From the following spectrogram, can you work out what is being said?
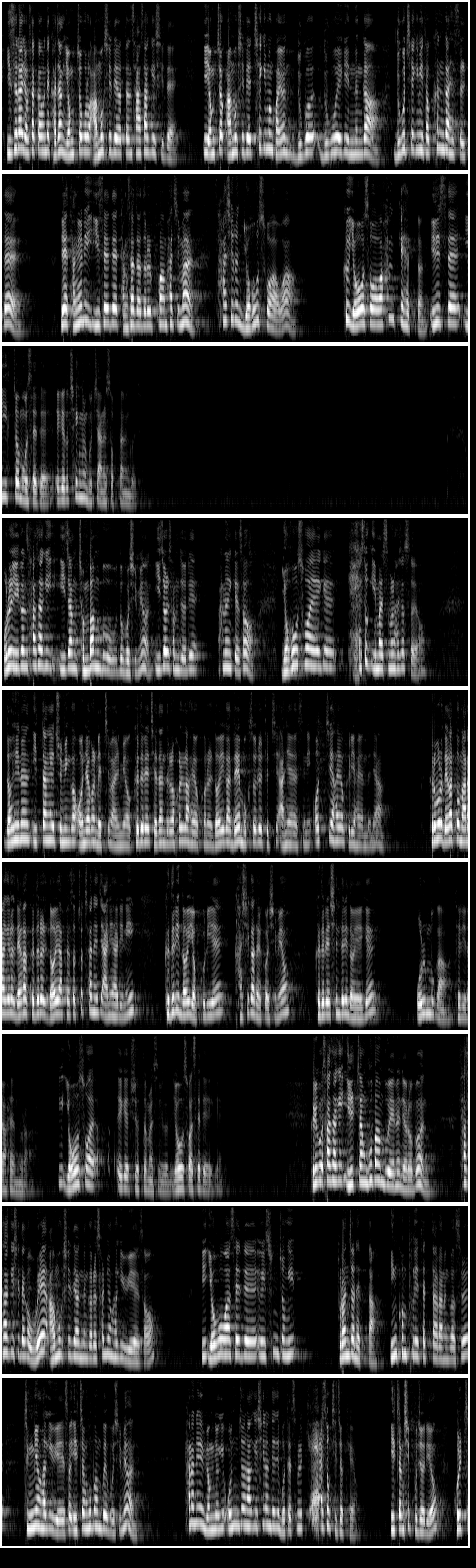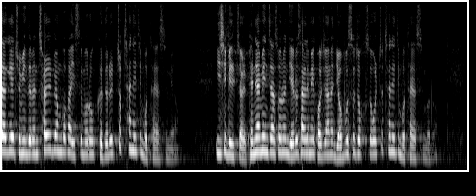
이스라엘 역사 가운데 가장 영적으로 암흑 시대였던 사사기 시대. 이 영적 암흑 시대의 책임은 과연 누구, 누구에게 있는가? 누구 책임이 더 큰가 했을 때, 예, 당연히 이 세대 당사자들을 포함하지만 사실은 여호수아와 그 여호수아와 함께 했던 1세 2.5세대에게도 책임을 묻지 않을 수 없다는 거죠. 오늘 읽은 사사기 2장 전반부도 보시면 2절 3절에 하나님께서 여호수아에게 계속 이 말씀을 하셨어요. 너희는 이 땅의 주민과 언약을 맺지 말며 그들의 재단들을 헐라하였거늘 너희가 내 목소리를 듣지 아니하였으니 어찌하여 그리하였느냐 그러므로 내가 또 말하기를 내가 그들을 너희 앞에서 쫓아내지 아니하리니 그들이 너희 옆구리에 가시가 될 것이며 그들의 신들이 너희에게 올무가 되리라 하였노라. 이게 여호수아에게 주셨던 말씀이거든요. 여호수아 세대에게. 그리고 사사기 1장 후반부에는 여러분 사사기 시대가 왜 암흑 시대였는가를 설명하기 위해서 이 여호와 세대의 순종이 불완전했다, 인컴플리트했다라는 것을 증명하기 위해서 1장 후반부에 보시면 하나님의 명령이 온전하게 실현되지 못했음을 계속 지적해요. 1장 19절이요. 골짜기의 주민들은 철병거가 있으므로 그들을 쫓아내지 못하였으며 21절 베냐민 자손은 예루살렘에 거주하는 여부수 족속을 쫓아내지 못하였으므로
